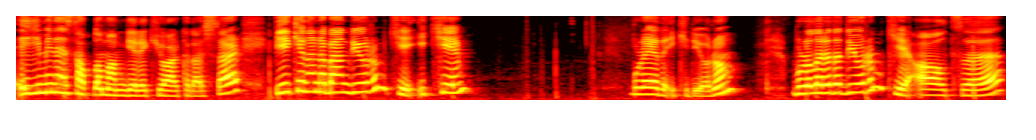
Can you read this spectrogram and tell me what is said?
Eğimini hesaplamam gerekiyor arkadaşlar. Bir kenarına ben diyorum ki 2. Buraya da 2 diyorum. Buralara da diyorum ki 6,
